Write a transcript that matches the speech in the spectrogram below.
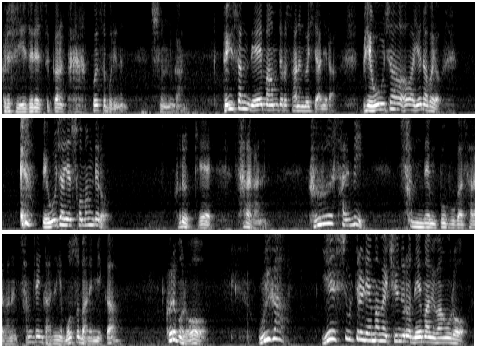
그래서 예전의 습관을 다 벗어버리는 순간 더 이상 내 마음대로 사는 것이 아니라 배우자와 연합하여 배우자의 소망대로 그렇게 살아가는 그 삶이 참된 부부가 살아가는 참된 가정의 모습 아닙니까? 그러므로 우리가 예수 그리스도를 내 마음의 주인으로 내 마음의 왕으로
